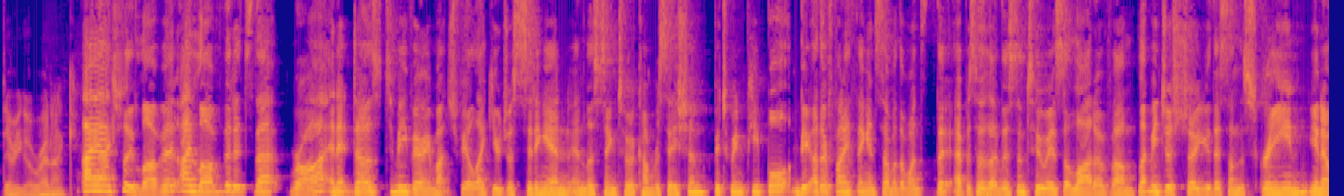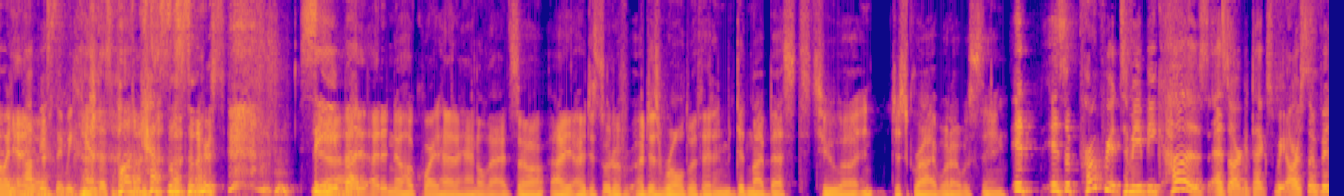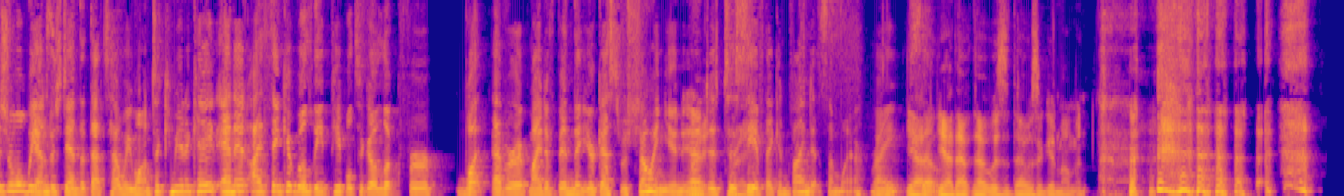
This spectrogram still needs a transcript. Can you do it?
There we go, right on. I actually love it. I love that it's that raw, and it does to me very much feel like you're just sitting in and listening to a conversation between people. The other funny thing in some of the ones, the episodes I listen to, is a lot of um, "Let me just show you this on the screen," you know. And yeah, obviously, yeah. we can't as podcast listeners see. Yeah, but I, I, didn't know how quite how to handle that, so I, I, just sort of I just rolled with it and did my best to uh, in, describe what I was seeing. It is appropriate to me because, as architects, we are so visual. We yes. understand that that's how we want to communicate, and it I think it will lead people to go look for whatever it might have been that your guest was showing you, you know, right, to, to right. see if they can find it somewhere, right? Yeah, so. yeah, that that was that was a good moment.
